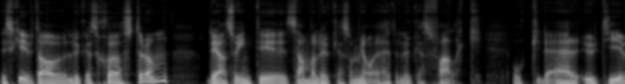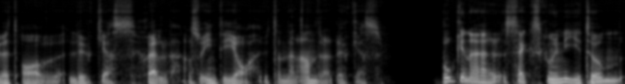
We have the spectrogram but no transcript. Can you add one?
Det är skrivet av Lukas Sjöström. Det är alltså inte samma Lukas som jag. Jag heter Lukas Falk. Och det är utgivet av Lukas själv. Alltså inte jag, utan den andra Lukas. Boken är 6x9 tum,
